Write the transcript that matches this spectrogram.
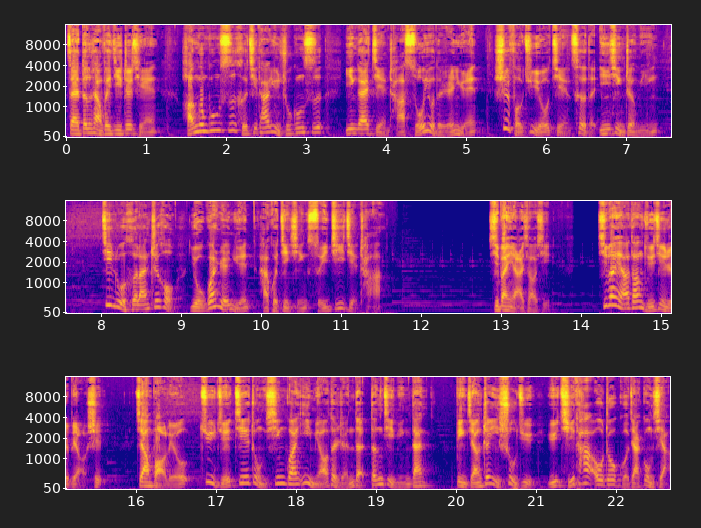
在登上飞机之前，航空公司和其他运输公司应该检查所有的人员是否具有检测的阴性证明。进入荷兰之后，有关人员还会进行随机检查。西班牙消息，西班牙当局近日表示，将保留拒绝接种新冠疫苗的人的登记名单，并将这一数据与其他欧洲国家共享，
